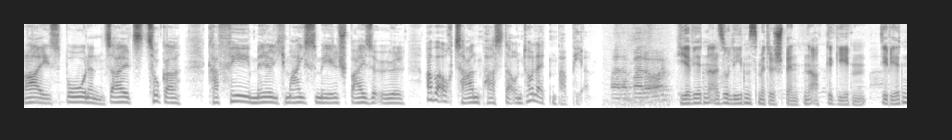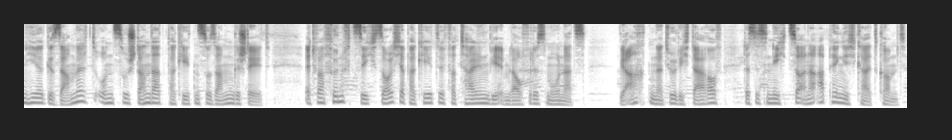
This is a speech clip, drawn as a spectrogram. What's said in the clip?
Reis, Bohnen, Salz, Zucker, Kaffee, Milch, Maismehl, Speiseöl, aber auch Zahnpasta und Toilettenpapier. Hier werden also Lebensmittelspenden abgegeben. Die werden hier gesammelt und zu Standardpaketen zusammengestellt. Etwa 50 solcher Pakete verteilen wir im Laufe des Monats. Wir achten natürlich darauf, dass es nicht zu einer Abhängigkeit kommt.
